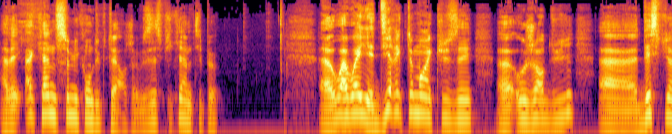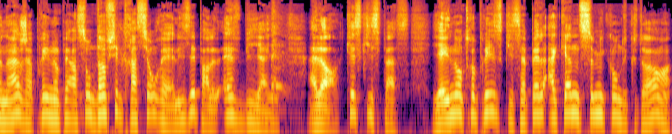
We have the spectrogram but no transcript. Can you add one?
avec Akan Semiconductor. Je vais vous expliquer un petit peu. Euh, Huawei est directement accusé euh, aujourd'hui euh, d'espionnage après une opération d'infiltration réalisée par le FBI. Alors, qu'est-ce qui se passe? Il y a une entreprise qui s'appelle Akan Semiconductor,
